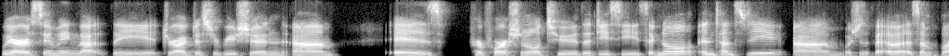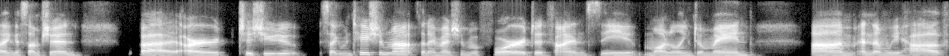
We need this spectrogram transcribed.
We are assuming that the drug distribution um, is proportional to the DC signal intensity, um, which is a bit of a simplifying assumption. Uh, our tissue segmentation map that I mentioned before defines the modeling domain. Um, and then we have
